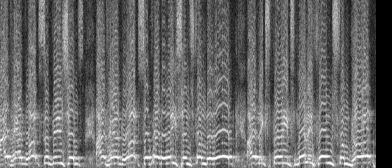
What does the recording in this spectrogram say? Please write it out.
I've had lots of visions. I've had lots of revelations from the Lord. I've experienced many things from God.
